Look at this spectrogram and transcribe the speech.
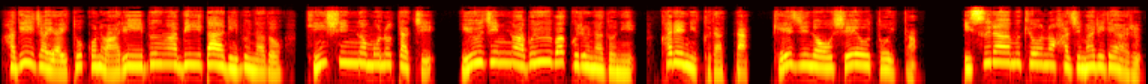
ハディージャやいとこのアリーブン・アビーターリブなど、近親の者たち、友人のアブーバクルなどに彼に下った刑事の教えを説いた。イスラーム教の始まりである。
